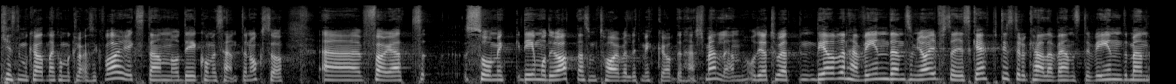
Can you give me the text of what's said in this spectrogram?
Kristdemokraterna kommer klara sig kvar i riksdagen och det kommer Centern också. Uh, för att så mycket, det är Moderaterna som tar väldigt mycket av den här smällen. Och jag tror att en del av den här vinden, som jag i och för sig är skeptisk till att kalla vänstervind, men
